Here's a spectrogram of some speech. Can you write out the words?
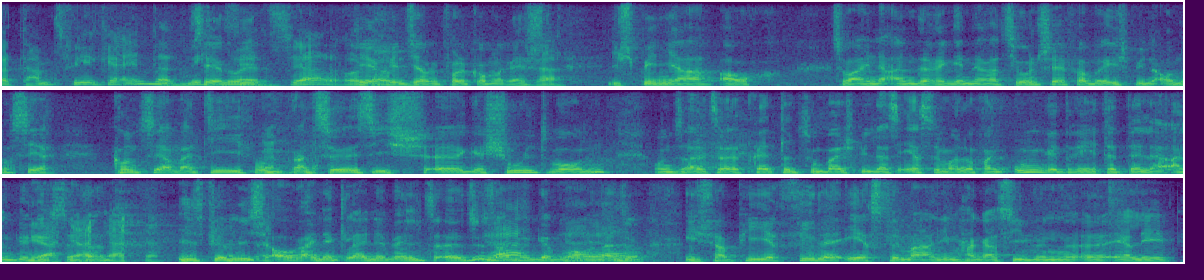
verdammt viel geändert. Nicht Sehr nur viel. jetzt, ja. Sehr viel, Sie haben vollkommen recht. Ja. Ich bin ja auch zwar eine andere Generation Chef, aber ich bin auch noch sehr konservativ und französisch äh, geschult worden. Und als Herr Trettel zum Beispiel das erste Mal auf ein umgedrehte Teller angerichtet ja, ja, ja, hat, ist für mich auch eine kleine Welt äh, zusammengebrochen. Also ich habe hier viele erste Mal im Hangar 7 äh, erlebt.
